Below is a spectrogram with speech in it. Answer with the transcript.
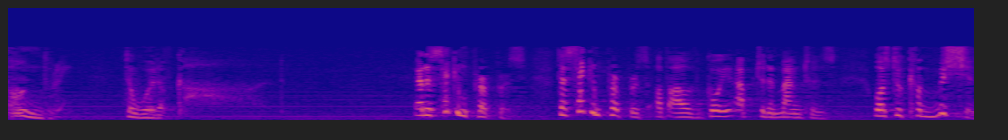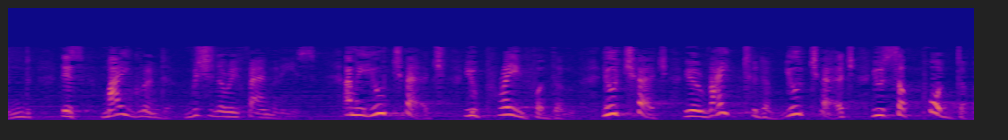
fondling the Word of God. And the second purpose, the second purpose of our going up to the mountains was to commission these migrant missionary families. I mean, you church, you pray for them. You church, you write to them. You church, you support them.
